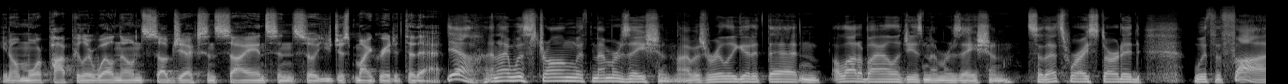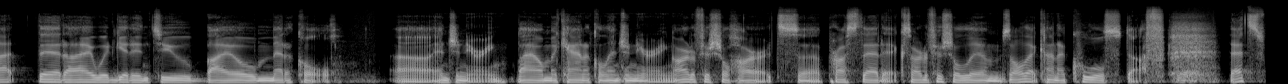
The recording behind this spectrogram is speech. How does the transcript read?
you know, more popular, well-known subjects in science, and so you just migrated to that. Yeah, and I was strong with memorization. I was really good at that, and a lot of biology is memorization. So that's where I started with the thought that I would get into biomedical uh, engineering, biomechanical engineering, artificial hearts, uh, prosthetics, artificial limbs, all that kind of cool stuff. Yeah. That's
